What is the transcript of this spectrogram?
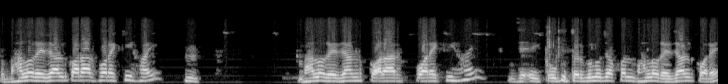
তো ভালো রেজাল্ট করার পরে কি হয়? হুম ভালো রেজাল্ট করার পরে কি হয়? যে এই কবুতরগুলো যখন ভালো রেজাল্ট করে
